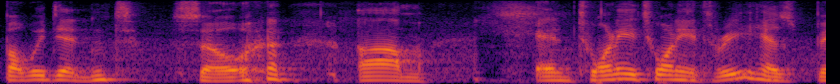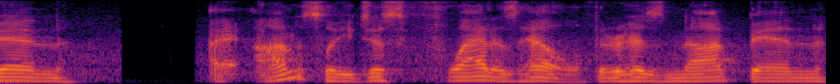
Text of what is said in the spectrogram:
but we didn't. So, um, and 2023 has been I honestly just flat as hell. There has not been.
